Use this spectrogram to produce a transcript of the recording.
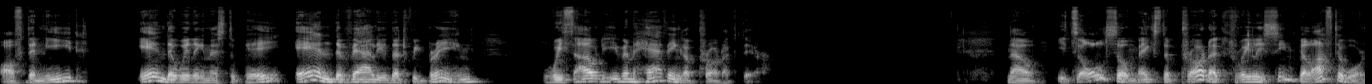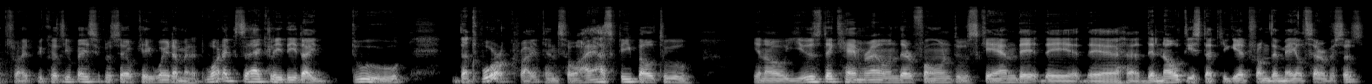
of the need and the willingness to pay and the value that we bring without even having a product there now, it also makes the product really simple afterwards, right? Because you basically say, okay, wait a minute, what exactly did I do that worked, right? And so I ask people to, you know, use the camera on their phone to scan the the the, uh, the notice that you get from the mail services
